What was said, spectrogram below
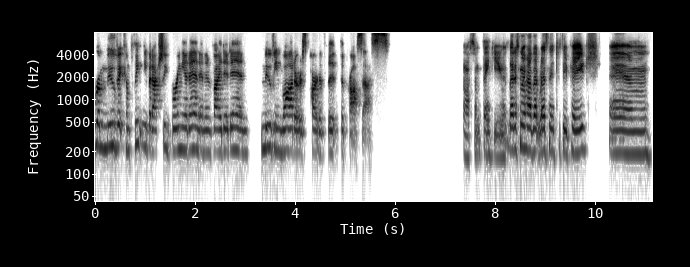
remove it completely, but actually bring it in and invite it in, moving water as part of the, the process. Awesome. Thank you. Let us know how that resonates with your page. Um,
